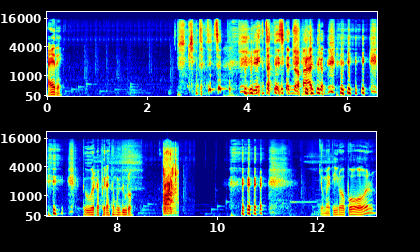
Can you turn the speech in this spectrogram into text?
Cállate. ¿Quién está diciendo, ¿Quién está diciendo algo? Tú respiraste muy duro. Yo me tiro por.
